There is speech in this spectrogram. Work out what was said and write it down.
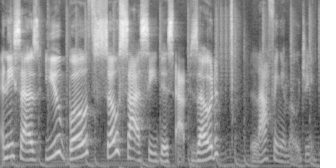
and he says, "You both so sassy this episode." laughing emoji.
